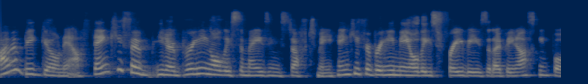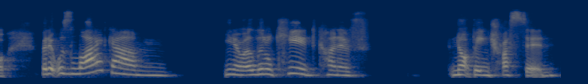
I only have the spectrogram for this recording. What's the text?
I'm a big girl now. Thank you for, you know, bringing all this amazing stuff to me. Thank you for bringing me all these freebies that I've been asking for. But it was like, um, you know, a little kid kind of not being trusted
